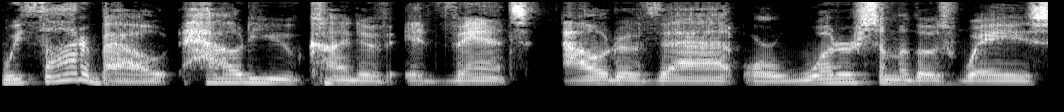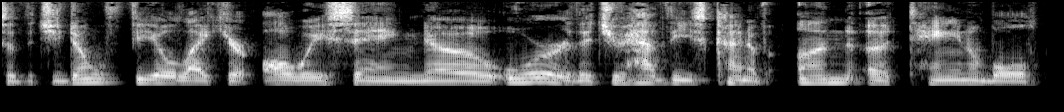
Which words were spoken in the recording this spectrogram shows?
We thought about how do you kind of advance out of that, or what are some of those ways so that you don't feel like you're always saying no, or that you have these kind of unattainable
